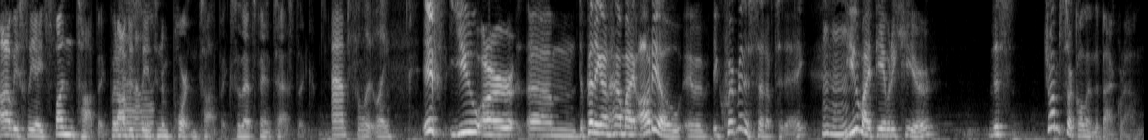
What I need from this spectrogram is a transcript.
obviously a fun topic, but obviously No. it's an important topic, so that's fantastic. Absolutely. If you are, um, depending on how my audio uh, equipment is set up today, Mm-hmm. you might be able to hear this drum circle in the background.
